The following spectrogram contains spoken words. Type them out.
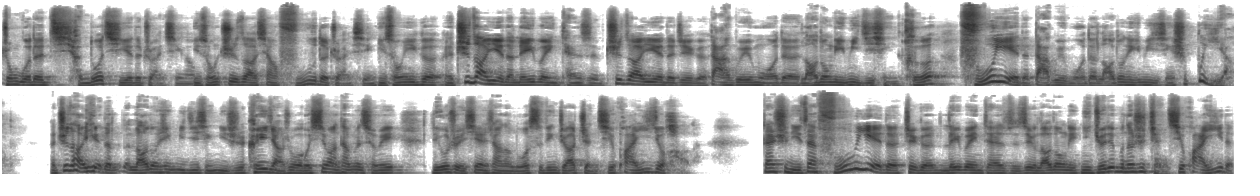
中国的企很多企业的转型啊，你从制造向服务的转型，你从一个呃制造业的 labor intensive 制造业的这个大规模的劳动力密集型和服务业的大规模的劳动力密集型是不一样的。那制造业的劳动性密集型，你是可以讲说，我希望他们成为流水线上的螺丝钉，只要整齐划一就好了。但是你在服务业的这个 labor intensive 这个劳动力，你绝对不能是整齐划一的。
